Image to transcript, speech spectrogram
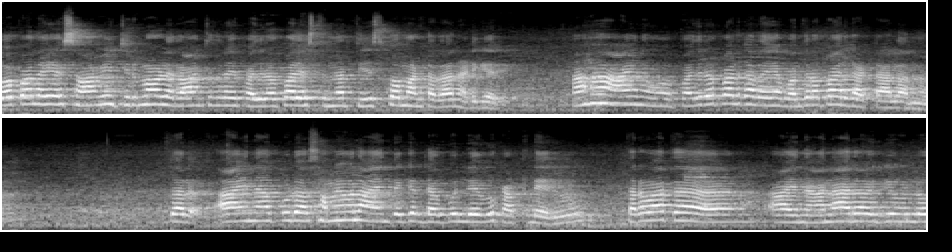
గోపాలయ్య స్వామి చిరుమావిడ రామచంద్రయ్య పది రూపాయలు ఇస్తున్నారు తీసుకోమంటారా? అని అడిగారు. ఆహా ఆయన పది రూపాయలు కదయ్యా వంద రూపాయలు కట్టాలన్నారు. సరే ఆయన అప్పుడు ఆ సమయంలో ఆయన దగ్గర డబ్బులు లేవు కట్టలేదు. తర్వాత ఆయన అనారోగ్యంలో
